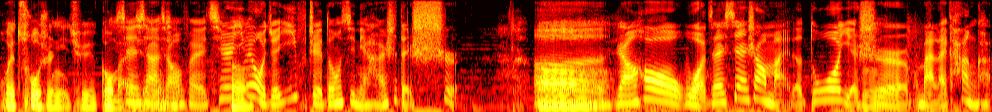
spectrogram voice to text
会促使你去购买一线下消费，其实嗯因为我觉得衣服这东西你还是得试。呃，哦然后我在线上买的多，也是嗯买来看看。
